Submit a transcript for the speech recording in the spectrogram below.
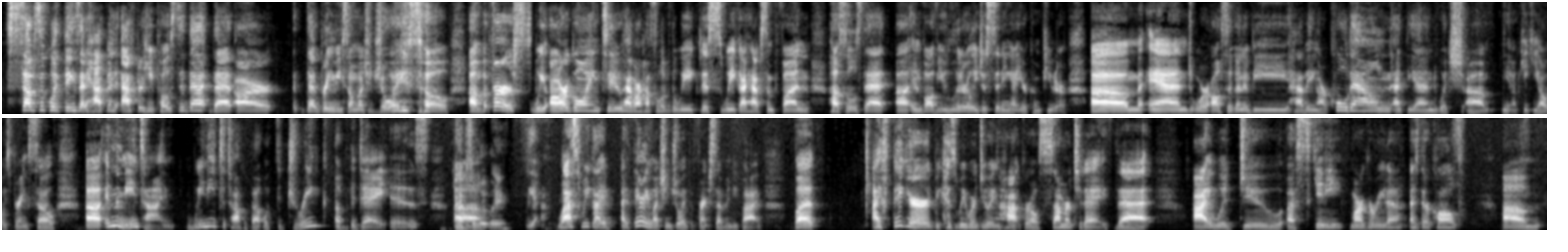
subsequent things that happened after he posted that that are that bring me so much joy. So, um, but first, we are going to have our hustle of the week. This week, I have some fun hustles that uh, involve you literally just sitting at your computer. Um, and we're also going to be having our cool down at the end, which, um, you know, Kiki always brings. So, uh, in the meantime, we need to talk about what the drink of the day is. Uh, Absolutely. yeah last week i i very much enjoyed the french 75 but i figured because we were doing hot girl summer today that i would do a skinny margarita as they're called um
